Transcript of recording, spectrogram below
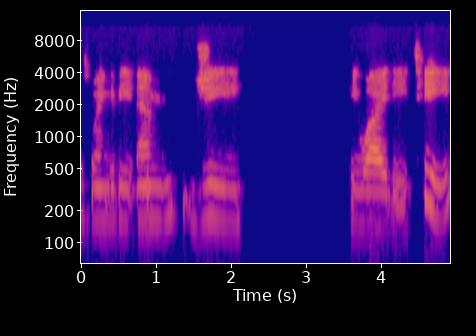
is going to be mg dy dt.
